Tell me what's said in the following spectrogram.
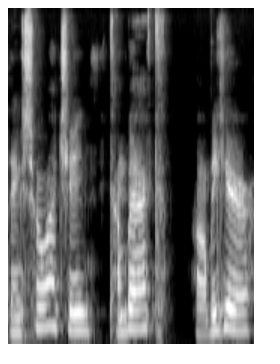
Thanks for watching. Come back. I'll be here.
